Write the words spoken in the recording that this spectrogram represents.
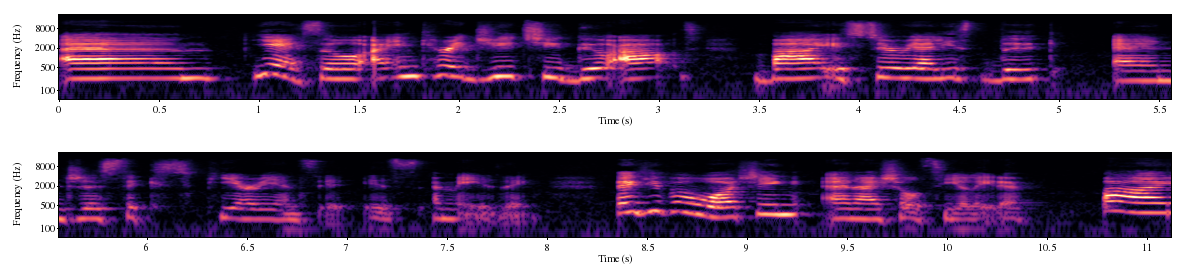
Um, yeah so I encourage you to go out buy a surrealist book and just experience it. It's amazing. Thank you for watching and I shall see you later. Bye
